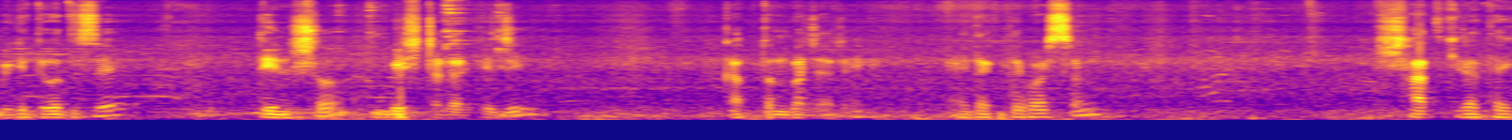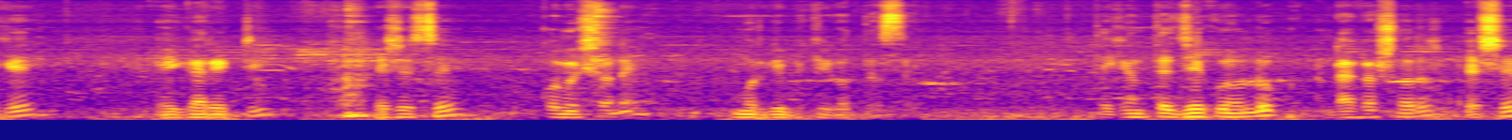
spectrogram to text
বিক্রি করতেছে তিনশো বিশ টাকা কেজি কাপ্তান বাজারে। এই দেখতে পাচ্ছেন, সাতক্ষীরা থেকে এই গাড়িটি এসেছে কমিশনে মুরগি বিক্রি করতেছে। এখান থেকে যে কোনো লোক ঢাকা শহরে এসে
